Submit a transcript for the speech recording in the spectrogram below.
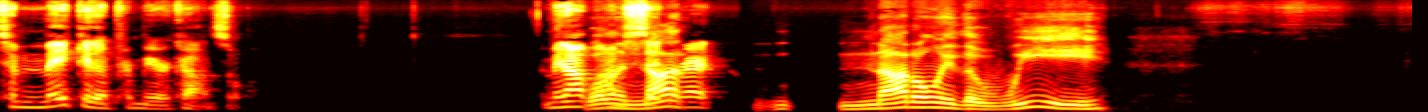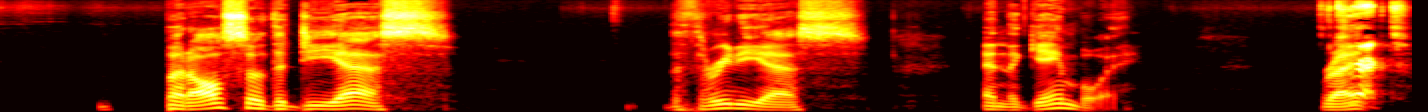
to make it a premier console. I mean, I'm, well, I'm not, right... not only the Wii, but also the DS, the 3DS, and the Game Boy. Right? Correct.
